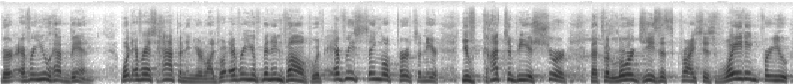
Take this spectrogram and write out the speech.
wherever you have been, whatever has happened in your life, whatever you've been involved with, every single person here, you've got to be assured that the Lord Jesus Christ is waiting for you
